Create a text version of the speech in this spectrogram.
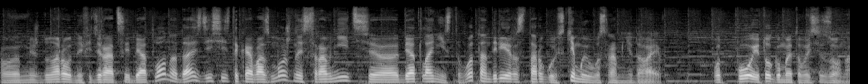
э, Международной Федерации биатлона, да, здесь есть такая возможность сравнить э, биатлонистов. Вот Андрей Расторгуев, с кем мы его сравним, давай? Вот по итогам этого сезона.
